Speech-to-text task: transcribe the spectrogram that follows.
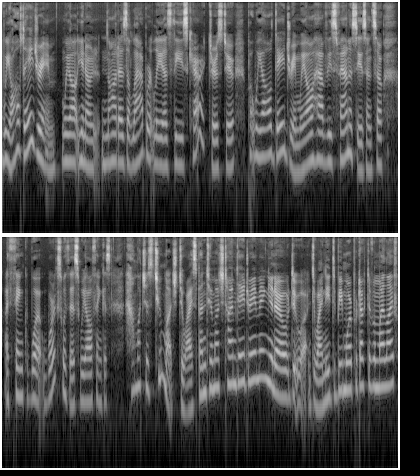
we all daydream. We all, you know, not as elaborately as these characters do, but we all daydream. We all have these fantasies. And so I think what works with this, we all think is how much is too much? Do I spend too much time daydreaming? You know, do, do I need to be more productive in my life?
